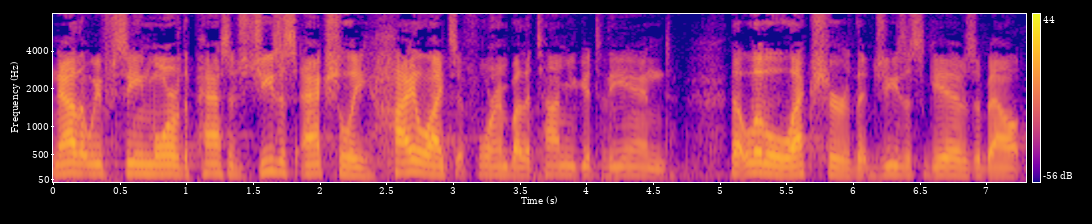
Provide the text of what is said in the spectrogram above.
Now that we've seen more of the passage, Jesus actually highlights it for him by the time you get to the end. That little lecture that Jesus gives about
